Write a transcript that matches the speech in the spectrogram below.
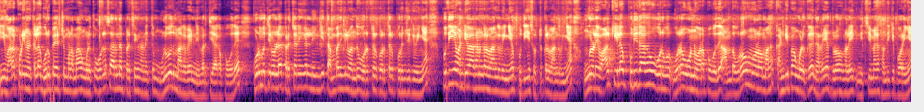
இனி வரக்கூடிய நாட்களில் குரு பயிற்சி மூலமாக உங்களுக்கு உடல் சார்ந்த பிரச்சனைகள் அனைத்தும் முழுவதுமாகவே நிவர்த்தியாக போகுது. குடும்பத்தில் உள்ள பிரச்சனைகள் நீங்கி தம்பதிகள் வந்து ஒருத்தருக்கு ஒருத்தர் புரிஞ்சுக்குவீங்க. புதிய வண்டி வாகனங்கள் வாங்குவீங்க புதிய சொத்துக்கள் வாங்குவீங்க. உங்களுடைய வாழ்க்கையில் புதிதாக ஒரு உறவு ஒன்று வரப்போகுது. அந்த உறவு மூலமாக கண்டிப்பாக உங்களுக்கு நிறைய துரோகங்களை நிச்சயமாக சந்திக்க போகிறீங்க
